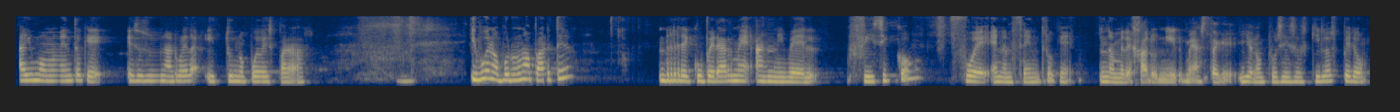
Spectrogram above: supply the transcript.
hay un momento que eso es una rueda y tú no puedes parar. Y bueno, por una parte, recuperarme a nivel físico fue en el centro, que no me dejaron irme hasta que yo no puse esos kilos, pero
